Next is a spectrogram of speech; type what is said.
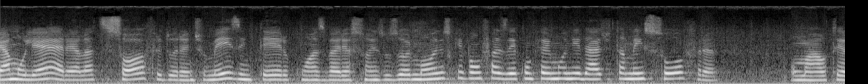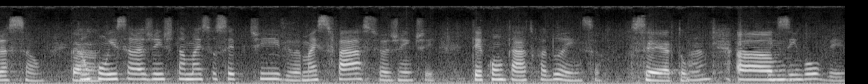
a mulher, ela sofre durante o mês inteiro com as variações dos hormônios que vão fazer com que a imunidade também sofra uma alteração. Tá. Então, com isso, a gente está mais susceptível, é mais fácil a gente ter contato com a doença, Certo. né? Ah, E desenvolver.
